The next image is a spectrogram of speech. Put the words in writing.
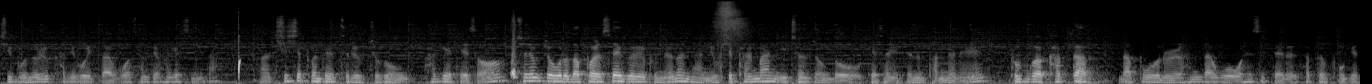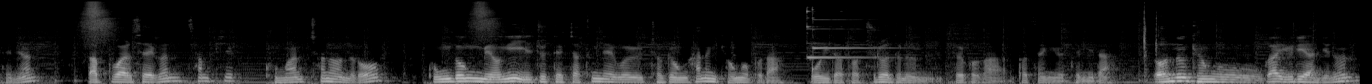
지분을 가지고 있다고 상정하겠습니다. 70%를 적용하게 돼서 최종적으로 납부할 세액을 보면은 한 68만 2천 정도 계산이 되는 반면에 부부가 각각 납부를 한다고 했을 때를 살펴보게 되면 납부할 세액은 39만 1천 원으로 공동명의 1주택자 특례를 적용하는 경우보다 오히려 더 줄어드는 결과가 발생이 됩니다. 어느 경우가 유리한지는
